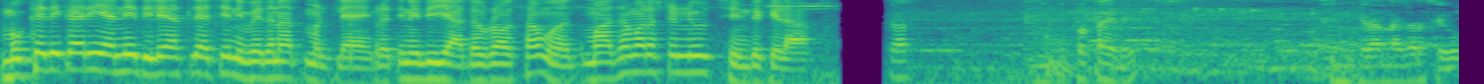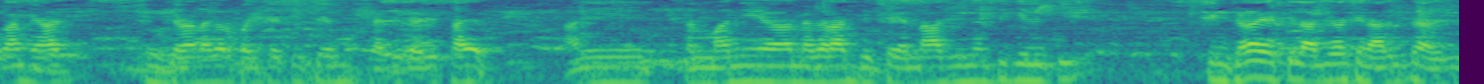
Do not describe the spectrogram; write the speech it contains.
मुख्याधिकारी यांनी दिले असल्याचे निवेदनात म्हटले आहे. प्रतिनिधी यादवराव सावंत माझा महाराष्ट्र न्यूज शिंदखेडा. दीपक आयरे शिंदखेडा नगरसेवक आम्ही आज शिंदखेडा नगरपंचायतीचे मुख्याधिकारी साहेब आणि सन्माननीय नगराध्यक्ष यांना आज विनंती केली की शिंदखेडा येथील आदिवासी नागरिकांना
